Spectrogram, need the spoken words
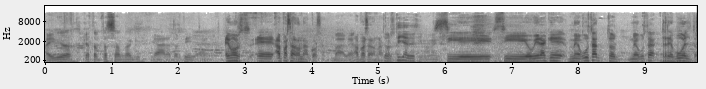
Ay Dios, ¿qué está pasando aquí? Ya, la tortilla, eh. Hemos, eh, ha pasado una cosa. Vale. Ha pasado una cosa. Tortilla décima, venga. Si, si hubiera que. Me gusta, tor- me gusta revuelto.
